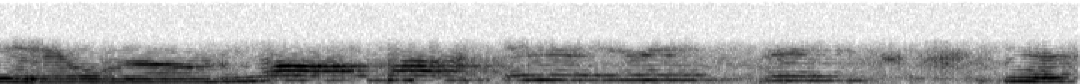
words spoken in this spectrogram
You will know my anything. Yes,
